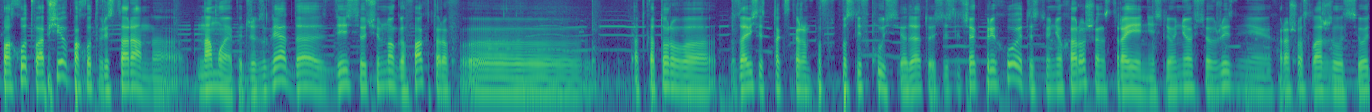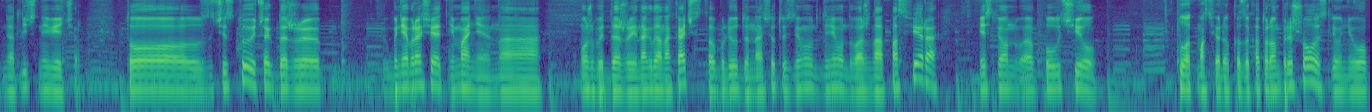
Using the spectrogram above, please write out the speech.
поход вообще, поход в ресторан, э, на мой, опять же, взгляд, да, здесь очень много факторов, э, от которого зависит, так скажем, послевкусие, да, то есть если человек приходит, если у него хорошее настроение, если у него все в жизни хорошо сложилось, сегодня отличный вечер, то зачастую человек даже как бы не обращает внимания на, может быть, даже иногда на качество блюда, на все, то есть ему, для него важна атмосфера, если он э, получил ту атмосферу, за которой он пришел, если у него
